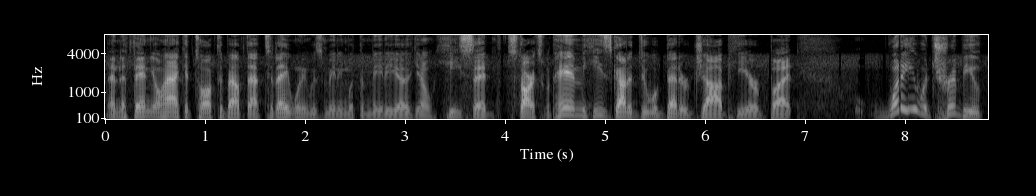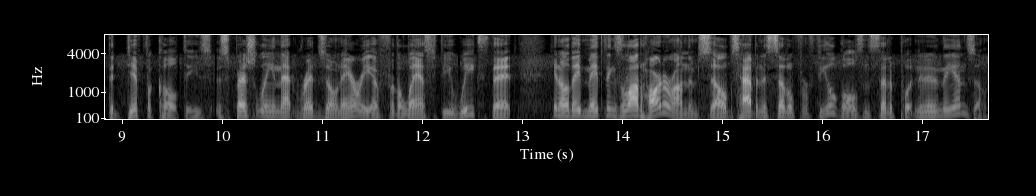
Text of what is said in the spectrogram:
And Nathaniel Hackett talked about that today when he was meeting with the media. You know, he said starts with him. He's got to do a better job here. But what do you attribute the difficulties, especially in that red zone area, for the last few weeks? That you know they've made things a lot harder on themselves, having to settle for field goals instead of putting it in the end zone.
